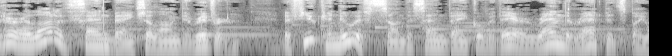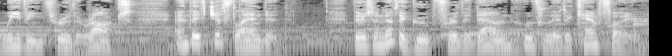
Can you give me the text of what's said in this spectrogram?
There are a lot of sandbanks along the river. A few canoeists on the sandbank over there ran the rapids by weaving through the rocks, and they've just landed. There's another group further down who've lit a campfire.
